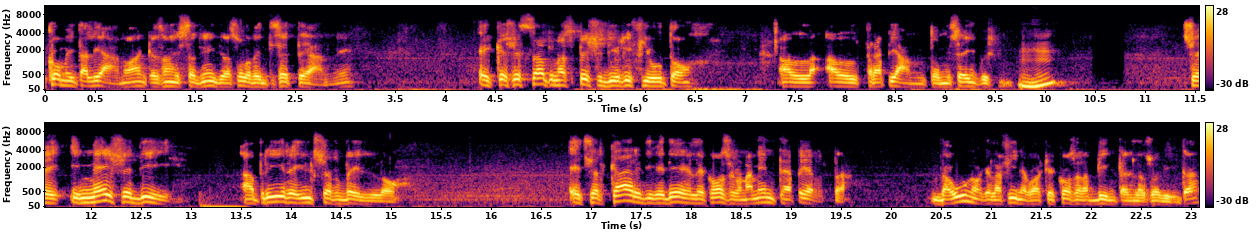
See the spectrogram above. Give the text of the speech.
come italiano, anche se sono negli Stati Uniti da solo 27 anni, è che c'è stato una specie di rifiuto al, al trapianto, mi segui? Mm-hmm. Cioè, invece di aprire il cervello e cercare di vedere le cose con una mente aperta da uno che alla fine qualche cosa l'ha vinta nella sua vita,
